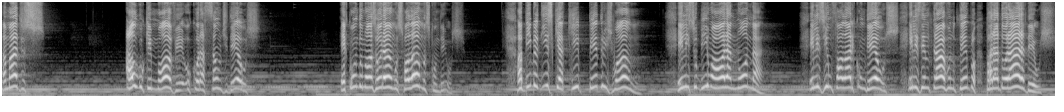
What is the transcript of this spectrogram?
Amados, algo que move o coração de Deus é quando nós oramos, falamos com Deus. A Bíblia diz que aqui Pedro e João, eles subiam a hora nona eles iam falar com Deus, eles entravam no templo para adorar a Deus.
